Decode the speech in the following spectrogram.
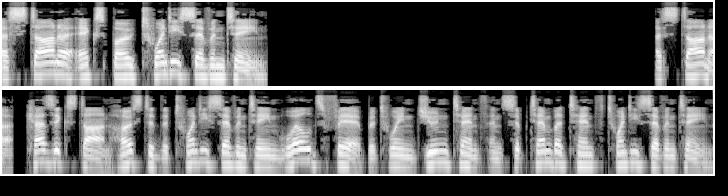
Astana Expo 2017 Astana, Kazakhstan hosted the 2017 World's Fair between June 10 and September 10, 2017.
